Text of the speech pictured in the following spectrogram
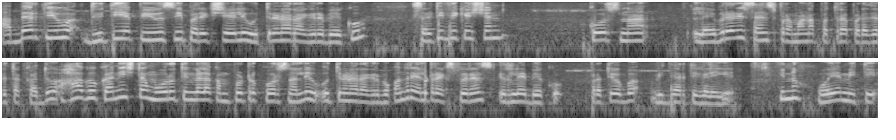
ಅಭ್ಯರ್ಥಿಯು ದ್ವಿತೀಯ ಪಿ ಯು ಸಿ ಪರೀಕ್ಷೆಯಲ್ಲಿ ಉತ್ತೀರ್ಣರಾಗಿರಬೇಕು. ಸರ್ಟಿಫಿಕೇಷನ್ ಕೋರ್ಸ್ನ ಲೈಬ್ರರಿ ಸೈನ್ಸ್ ಪ್ರಮಾಣ ಪತ್ರ ಪಡೆದಿರತಕ್ಕದ್ದು ಹಾಗೂ ಕನಿಷ್ಠ ಮೂರು ತಿಂಗಳ ಕಂಪ್ಯೂಟರ್ ಕೋರ್ಸ್ನಲ್ಲಿ ಉತ್ತೀರ್ಣರಾಗಿರಬೇಕು. ಅಂದರೆ ಎಲ್ಲರ ಎಕ್ಸ್ಪೀರಿಯನ್ಸ್ ಇರಲೇಬೇಕು ಪ್ರತಿಯೊಬ್ಬ ವಿದ್ಯಾರ್ಥಿಗಳಿಗೆ. ಇನ್ನು ವಯೋಮಿತಿ.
